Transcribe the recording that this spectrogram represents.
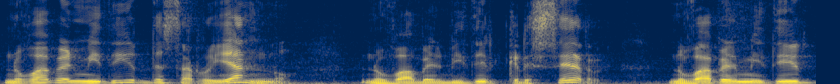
nos va a permitir desarrollarnos, nos va a permitir crecer nos va a permitir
